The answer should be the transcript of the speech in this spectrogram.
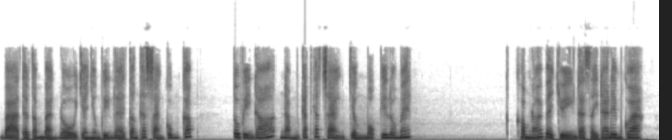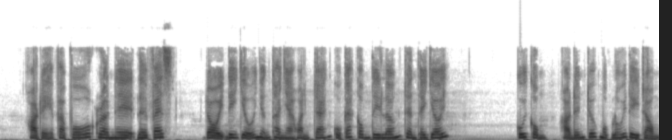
Và theo tấm bản đồ do nhân viên lễ tân khách sạn cung cấp, tu viện đó nằm cách khách sạn chừng 1 km. Không nói về chuyện đã xảy ra đêm qua, họ rẽ vào phố Grene Leves rồi đi giữa những tòa nhà hoành tráng của các công ty lớn trên thế giới. Cuối cùng, họ đến trước một lối đi rộng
